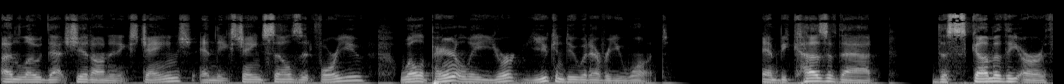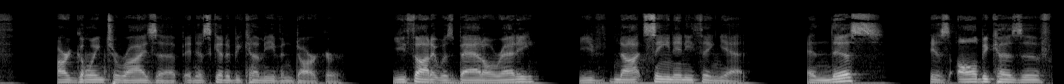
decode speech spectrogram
unload that shit on an exchange and the exchange sells it for you, well, apparently you're you can do whatever you want. And because of that, the scum of the earth are going to rise up and it's going to become even darker. You thought it was bad already. You've not seen anything yet. And this is all because of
